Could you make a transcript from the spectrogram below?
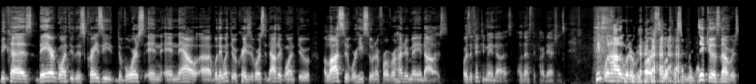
because they are going through this crazy divorce, and and now, uh, well, they went through a crazy divorce, and now they're going through a lawsuit where he's suing her for over hundred million dollars, or is it fifty million dollars? Oh, that's the Kardashians. People in Hollywood are, are suing for some ridiculous numbers.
